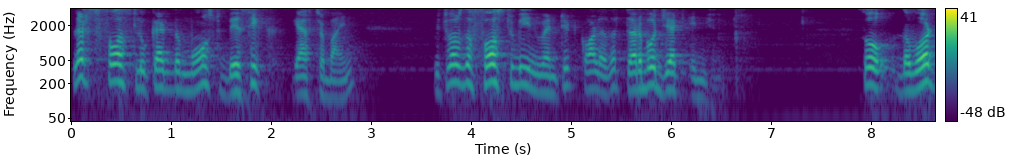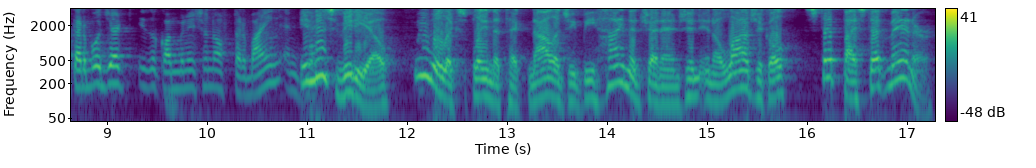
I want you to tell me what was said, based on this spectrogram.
let us first look at the most basic gas turbine which was the first to be invented called as a turbojet engine. So, the word turbojet is a combination of turbine and In this video, we will explain the technology behind the jet engine in a logical, step-by-step manner.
